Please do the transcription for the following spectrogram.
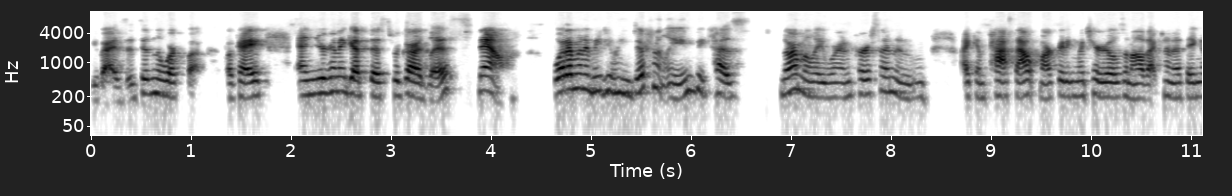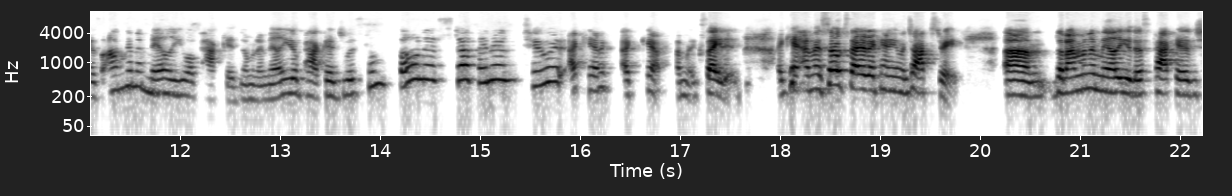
you guys, it's in the workbook okay? And you're gonna get this regardless. Now, what I'm gonna be doing differently because normally we're in person and I can pass out marketing materials and all that kind of thing is I'm gonna mail you a package. I'm gonna mail you a package with some bonus stuff in it to it. I can't, I can't, I'm excited. I can't, I'm so excited I can't even talk straight. Um, but I'm gonna mail you this package.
